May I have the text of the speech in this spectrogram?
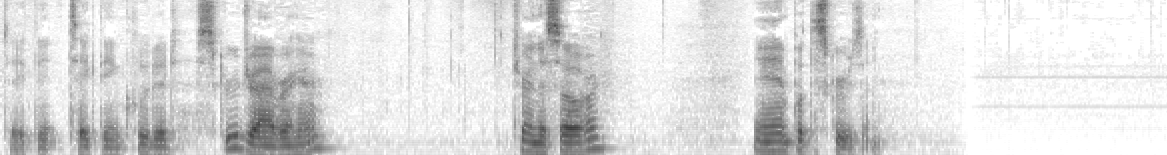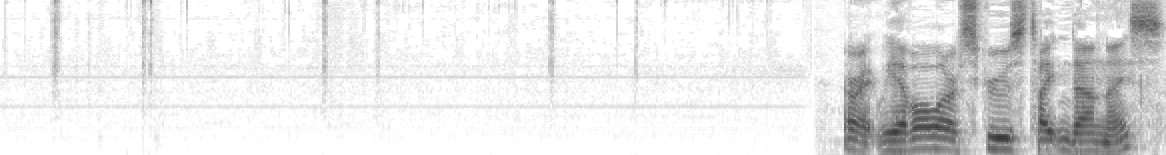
Take the, take the included screwdriver here, turn this over, and put the screws in. Alright, we have all our screws tightened down nice.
